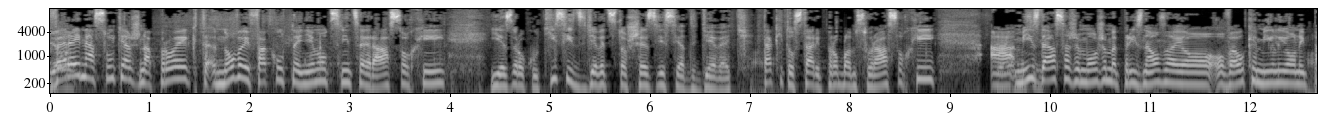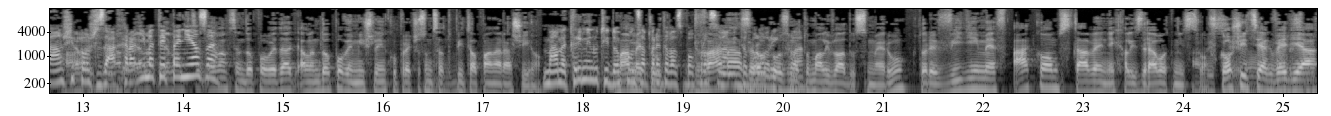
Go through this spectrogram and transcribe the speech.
nie. Verejná súťaž na projekt novej fakultnej nemocnice Rásochy je z roku 1960 69. Takýto starý problém sú rásochy a my zdá sa, že môžeme prísť naozaj o, o veľké milióny. Pán Šipoš, zachránime tie peniaze? Ja vám chcem dopovedať, ale len dopoviem myšlienku, prečo som sa tu pýtal pána Rašiho. Máme 3 minúty do konca, preto vás poprosím, aby to bolo rokov rýchle. sme tu mali vládu Smeru, ktoré vidíme, v akom stave nechali zdravotníctvo. V Košiciach vedia,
